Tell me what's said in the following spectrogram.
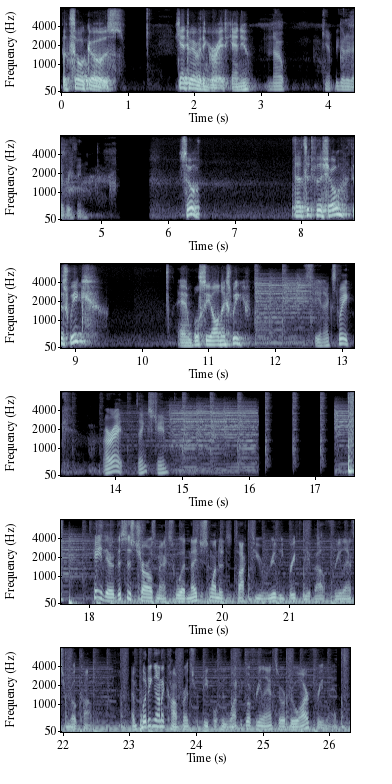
But so it goes. You can't do everything great, can you? Nope. Can't be good at everything. So that's it for the show this week. And we'll see you all next week. See you next week. All right. Thanks, James. Hey there, this is Charles Max Wood, and I just wanted to talk to you really briefly about Freelance Remote Conf. I'm putting on a conference for people who want to go freelance or who are freelance,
